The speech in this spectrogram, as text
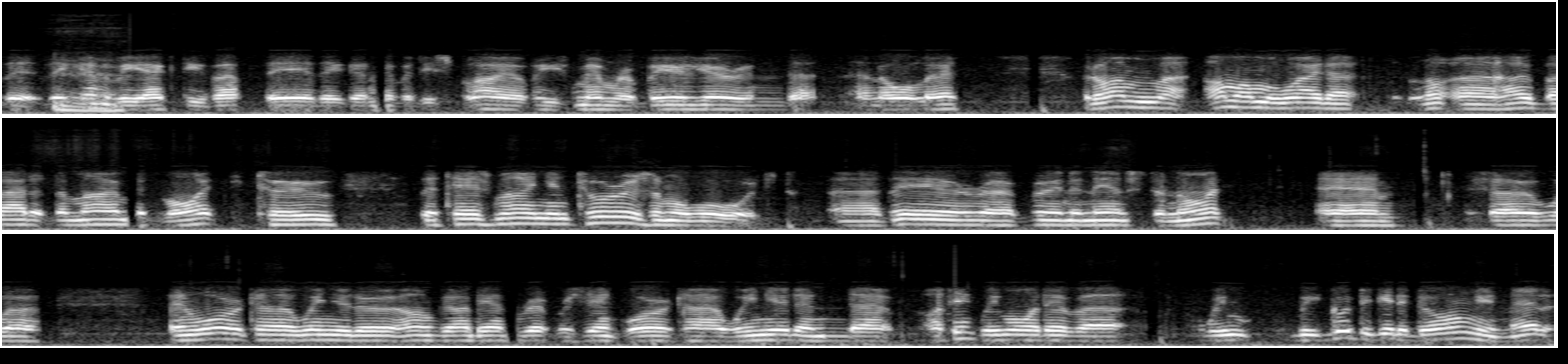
they're, they're Yeah. going to be active up there. They're going to have a display of his memorabilia and uh, and all that. But I'm uh, I'm on the way to uh, Hobart at the moment, Mike, to the Tasmanian Tourism Awards. Uh, they're uh, being announced tonight, um, so. Uh, and Waratah Wynyard, uh, I'm going down to represent Waratah Wynyard, and uh, I think we might have a. We be good to get a gong in that.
